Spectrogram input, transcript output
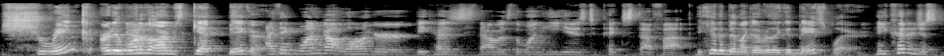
shrink, or did one of the arms get bigger? I think one got longer because that was the one he used to pick stuff up. He could have been like a really good bass player. He could have just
